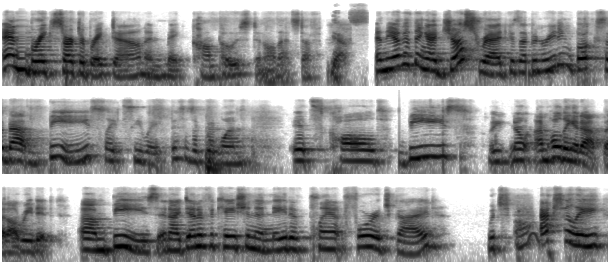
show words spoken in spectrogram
and break start to break down and make compost and all that stuff. Yes. And the other thing I just read because I've been reading books about bees. Let's see, wait, this is a good one. It's called Bees. No, I'm holding it up, but I'll read it. Um, Bees, an identification and native plant forage guide, which Oh. actually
